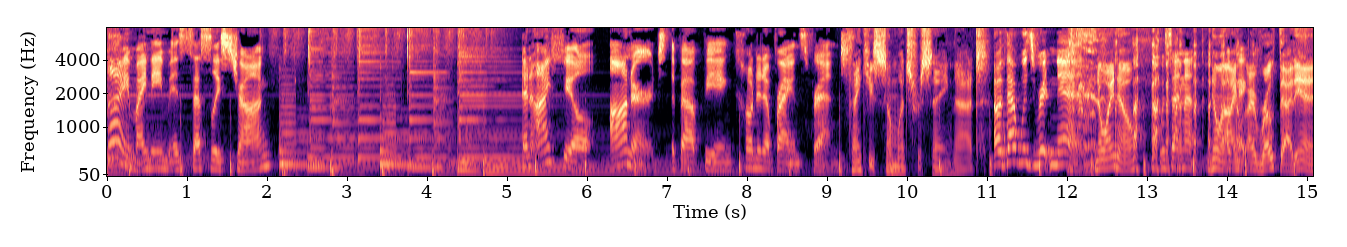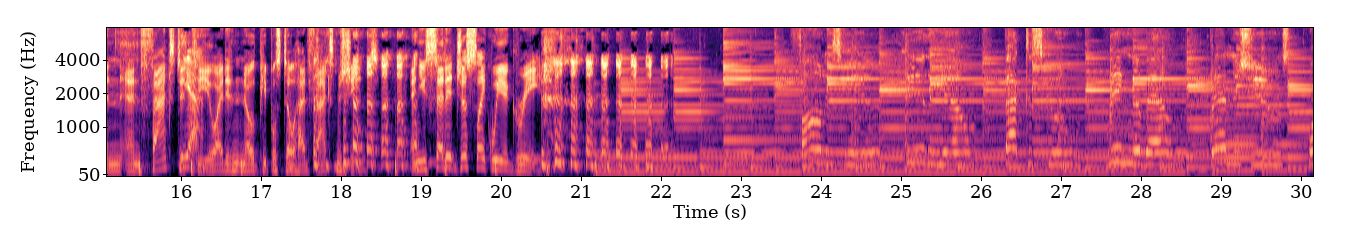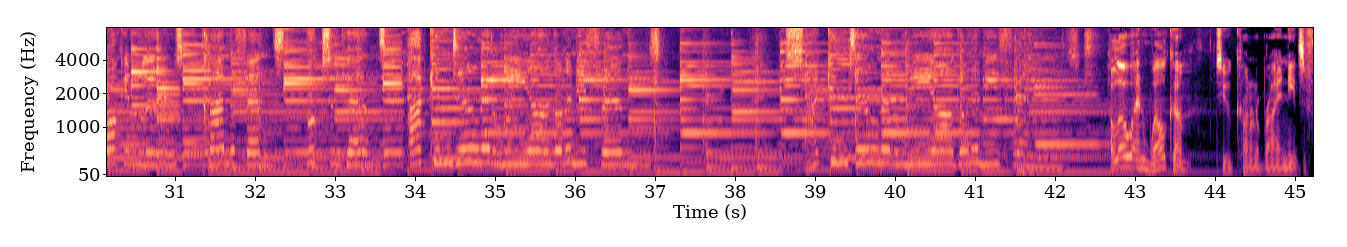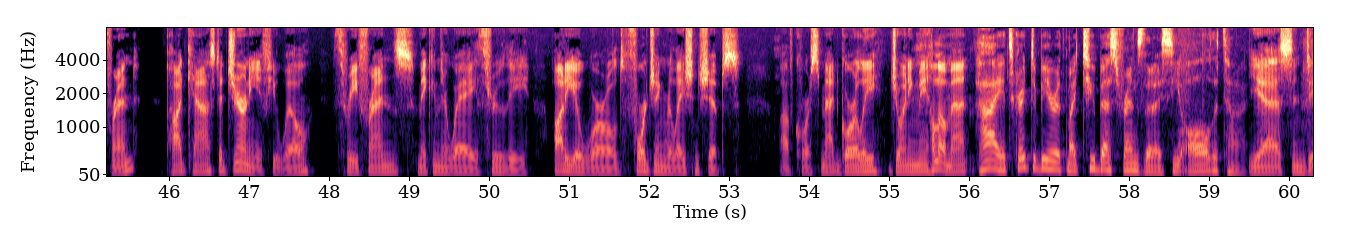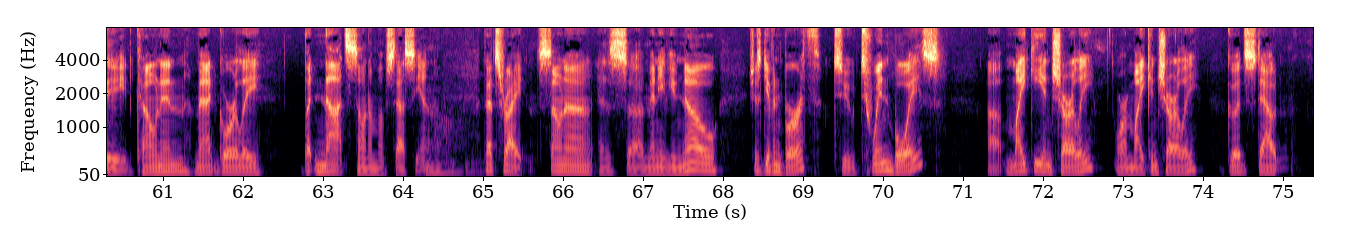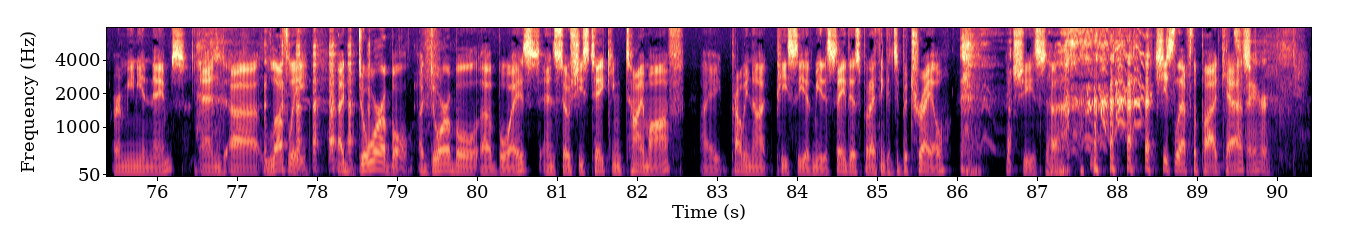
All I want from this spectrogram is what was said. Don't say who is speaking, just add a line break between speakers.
Hi, my name is Cecily Strong. And I feel honored about being Conan O'Brien's friend.
Thank you so much for saying that.
Oh, that was written in.
No, I know.
Was that not?
No,
Okay.
I, I wrote that in and faxed it
Yeah.
to you. I didn't know people still had fax machines. and you said it just like we agreed.
Is here, hear the yell. Back to school, ring the bell. Brand new shoes, walking blues. Climb the fence, books and pens. I can tell that we are gonna be friends. Yes, I can tell that we are gonna be friends.
Hello and welcome to Conan O'Brien Needs a Friend podcast, a journey, if you will. Three friends making their way through the audio world, forging relationships. Of course, Matt Gorley joining me. Hello, Matt.
Hi, it's great to be here with my two best friends that I see all the time.
Yes, indeed. Conan, Matt Gorley, but not Sona Movsesian. That's right. Sona, as uh, many of you know, she's given birth to twin boys, uh, Mikey and Charlie, or Mike and Charlie. Good, stout Armenian names, and uh, lovely, adorable, adorable uh, boys. And so she's taking time off. I probably not PC of me to say this, but I think it's a betrayal that she's uh, she's left the podcast.
Fair.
